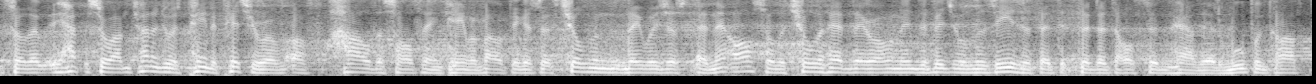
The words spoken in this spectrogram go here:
so that we have. So I'm trying to do is paint a picture of, of how this whole thing came about because the children they were just and also the children had their own individual diseases that, that adults didn't have. They had whooping cough,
